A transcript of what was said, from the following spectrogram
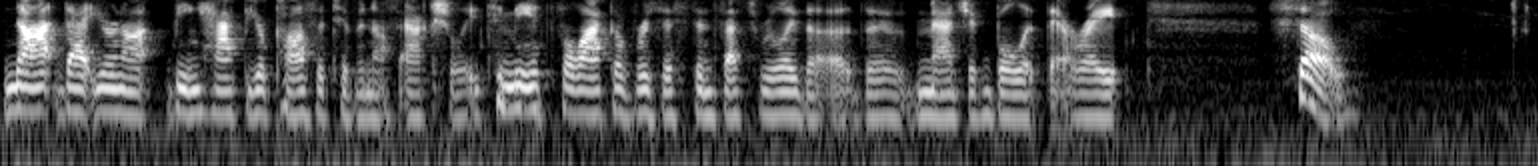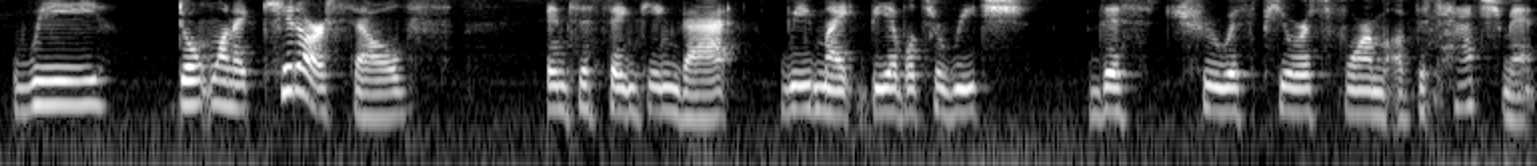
Not that you're not being happy or positive enough, actually. To me, it's the lack of resistance that's really the, the magic bullet there, right? So, we don't want to kid ourselves into thinking that we might be able to reach this truest, purest form of detachment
